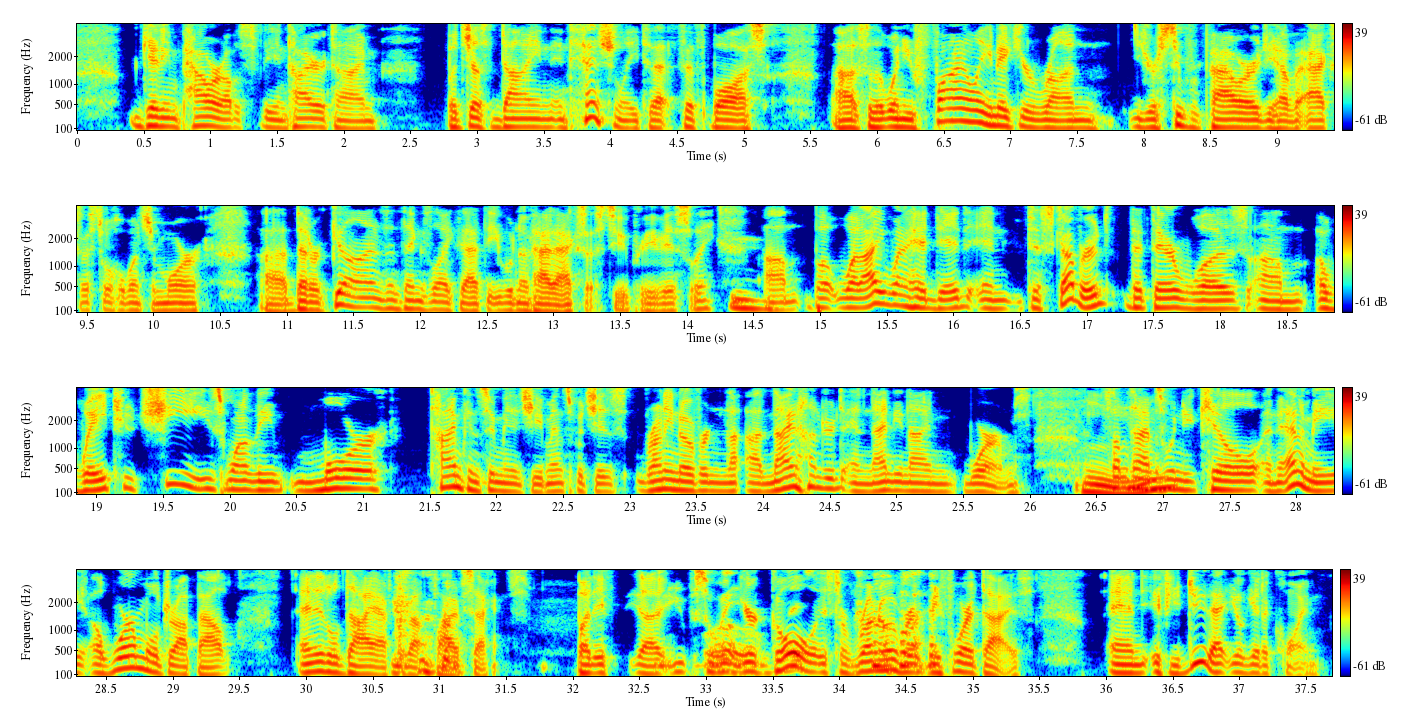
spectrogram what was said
getting power ups the entire time, but just dying intentionally to that fifth boss uh, so that when you finally make your run, you're super powered. You have access to a whole bunch of more uh, better guns and things like that that you wouldn't have had access to previously. Um, but what I went ahead and did and discovered that there was um, a way to cheese one of the more time consuming achievements, which is running over n- uh, 999 worms. Sometimes when you kill an enemy, a worm will drop out and it'll die after about five seconds. But if uh, you, so, Whoa. your goal is to run over it before it dies, and if you do that, you'll get a coin.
